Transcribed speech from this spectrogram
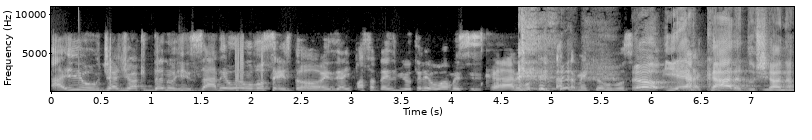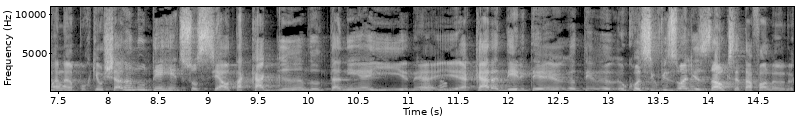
Aí o Jadjok dando risada, eu amo vocês dois. E aí passa 10 minutos, ele, eu amo esses caras, eu vou tentar também que eu amo vocês. Não, e é a cara do Shanahan, né? Porque o Shanahan não tem rede social, tá cagando, não tá nem aí, né? Uhum. E a cara dele, tem, eu, eu, eu consigo visualizar o que você tá falando.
